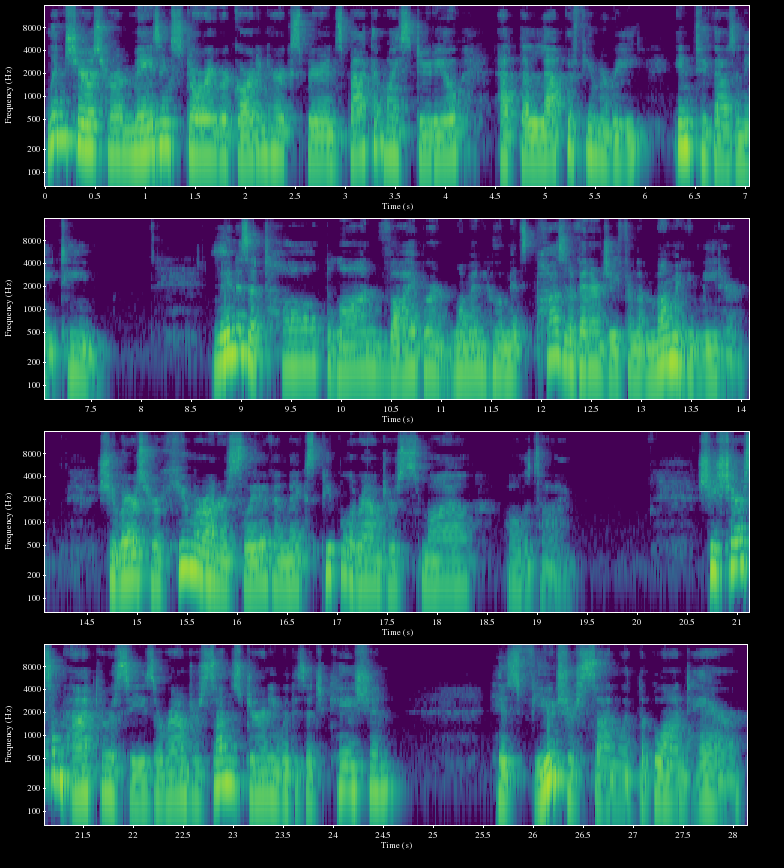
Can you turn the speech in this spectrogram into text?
Lyn shares her amazing story regarding her experience back at my studio at the La Perfumerie in 2018. Lyn is a tall, blonde, vibrant woman who emits positive energy from the moment you meet her. She wears her humor on her sleeve and makes people around her smile all the time. She shares some accuracies around her son's journey with his education, his future son with the blonde hair,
